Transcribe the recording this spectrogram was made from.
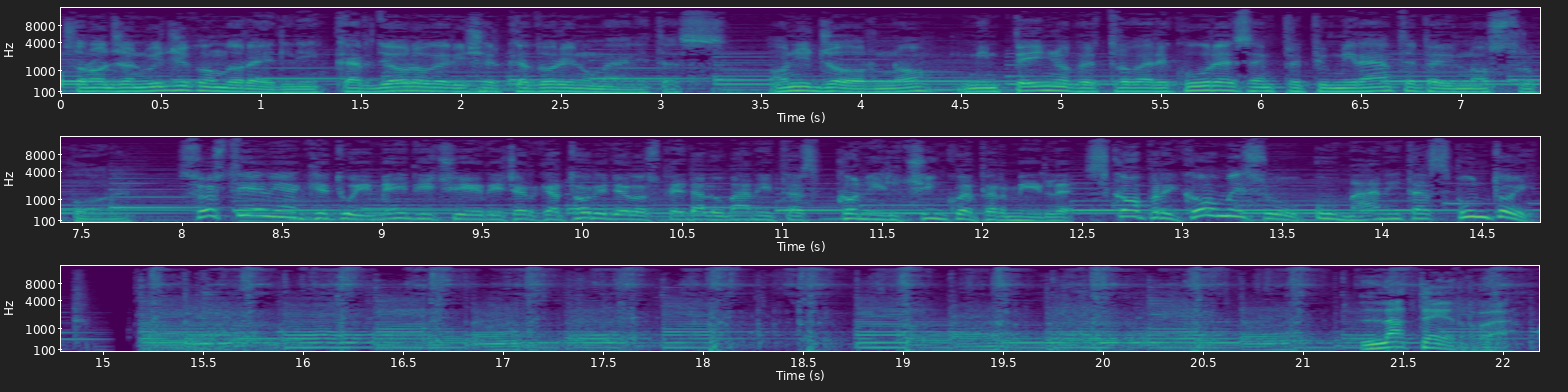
Sono Gianluigi Condorelli, cardiologo e ricercatore in Humanitas. Ogni giorno mi impegno per trovare cure sempre più mirate per il nostro cuore. Sostieni anche tu i medici e i ricercatori dell'ospedale Humanitas con il 5 per 1000. Scopri come su humanitas.it. La Terra.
